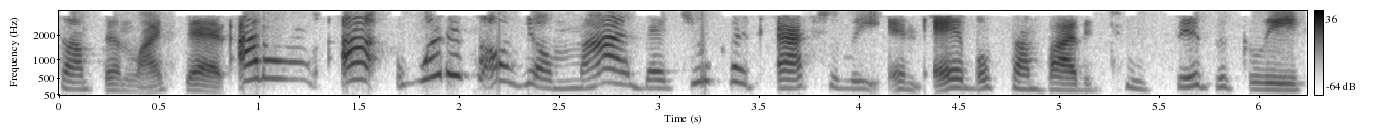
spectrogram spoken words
something like that. I don't. I, what is on your mind that you could actually enable somebody to physically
